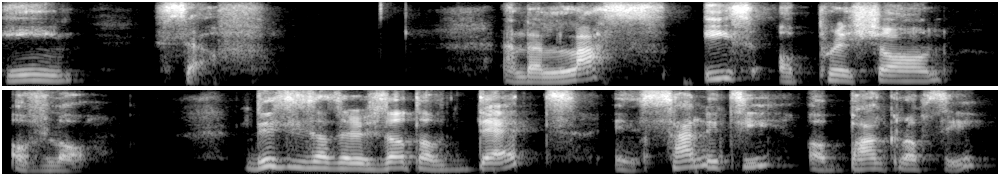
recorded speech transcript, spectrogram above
himself. And the last is operation of law. This is as a result of death, insanity, or bankruptcy,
